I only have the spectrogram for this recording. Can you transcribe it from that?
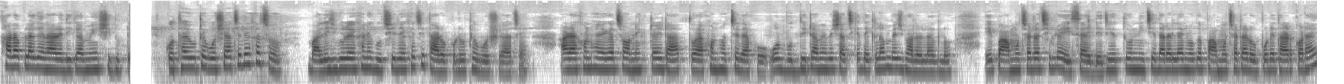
খারাপ লাগে না। আর এদিকে আমি সিঁদুর কোথায় উঠে বসে আছে দেখেছ বালিশগুলো এখানে গুছিয়ে রেখেছি, তার উপরে উঠে বসে আছে। আর এখন হয়ে গেছে অনেকটাই রাত, তো এখন হচ্ছে দেখো, ওর বুদ্ধিটা আমি বেশ আজকে দেখলাম, বেশ ভালো লাগল। এই পা মোছাটা ছিল এই সাইডে যেহেতু নিচে দাঁড়ালে আমি ওকে পা মোছাটার ওপরে দাঁড় করাই,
